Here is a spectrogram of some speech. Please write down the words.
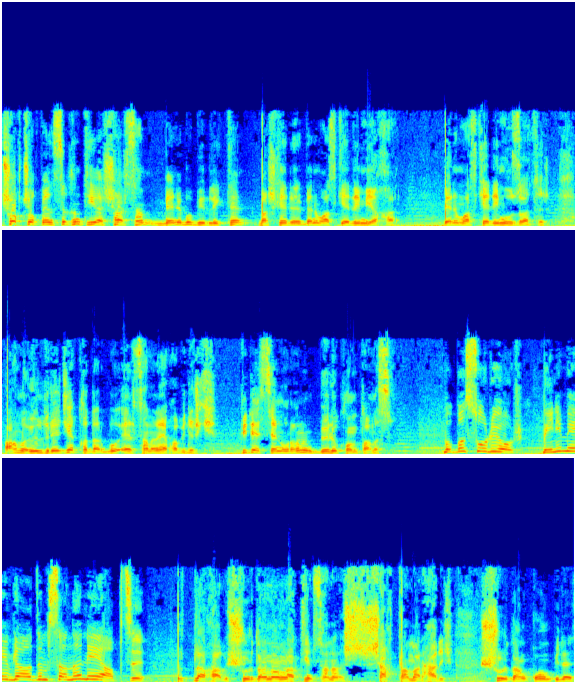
çok çok ben sıkıntı yaşarsam beni bu birlikten başka yere benim askerliğimi yakar. Benim askerliğimi uzatır. Ama öldürecek kadar bu er sana ne yapabilir ki? Bir de sen oranın bölük komutanısın. Baba soruyor, benim evladım sana ne yaptı? Gırtlak abi şuradan anlatayım sana. Şah damar hariç. Şuradan komple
